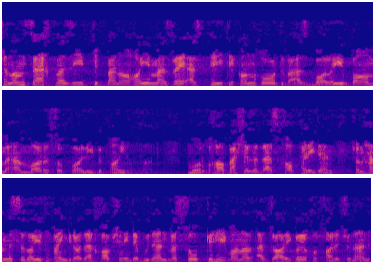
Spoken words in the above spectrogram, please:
چنان سخت وزید که بناهای مزرعه از پی تکان خورد و از بالای بام انبار سفالی به پایین افتاد. مرغها وحشت زده از خواب پریدند. چون همه صدای تفنگی را در خواب شنیده بودند و صبح که حیوانات از جایگاه خود خارج شدند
